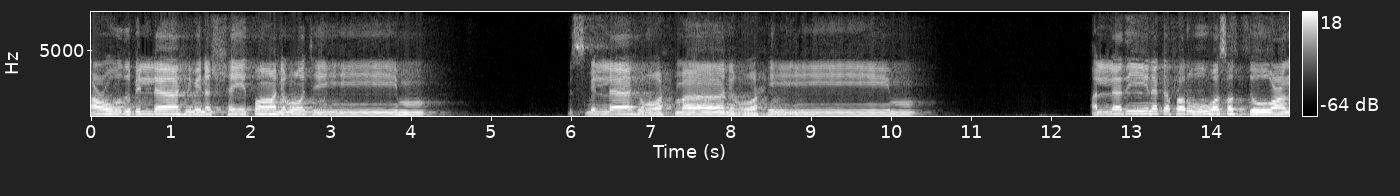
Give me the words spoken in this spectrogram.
أعوذ بالله من الشيطان الرجيم. بسم الله الرحمن الرحيم. الذين كفروا وصدوا عن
